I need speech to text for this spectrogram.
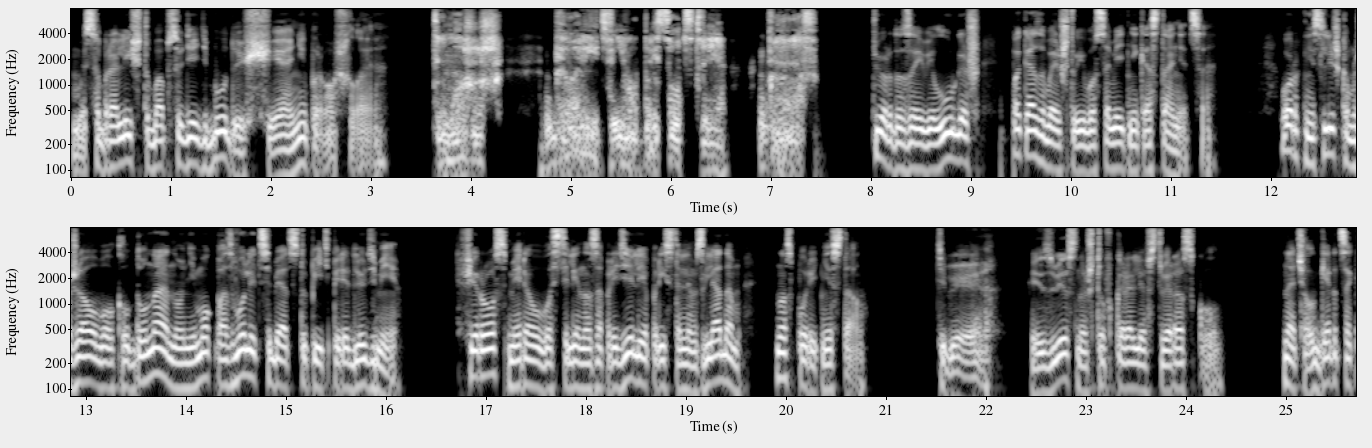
Мы собрались, чтобы обсудить будущее, а не прошлое». «Ты можешь говорить в его присутствии, граф», — твердо заявил Ургаш, показывая, что его советник останется. Орк не слишком жаловал колдуна, но не мог позволить себе отступить перед людьми. Феро смерил властелина запределья пристальным взглядом, но спорить не стал. «Тебе известно, что в королевстве раскол?» — начал герцог,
